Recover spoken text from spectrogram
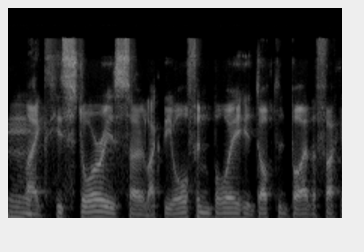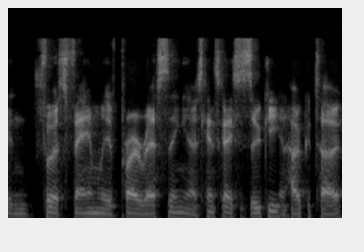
Mm. Like his story is so like the orphan boy he adopted by the fucking first family of pro wrestling, you know, Kensuke Sasaki and Hokuto.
